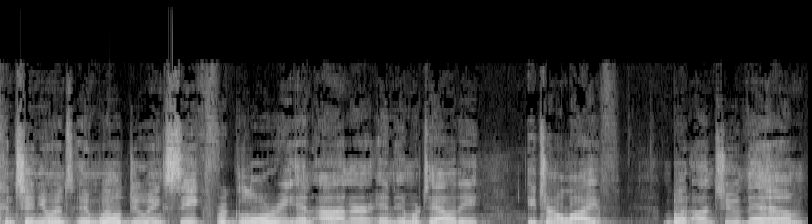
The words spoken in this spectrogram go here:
continuance in well doing seek for glory and honor and immortality, eternal life. But unto them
